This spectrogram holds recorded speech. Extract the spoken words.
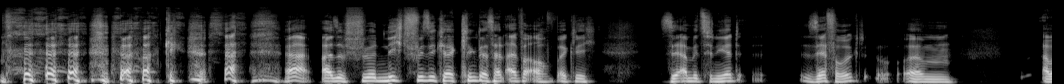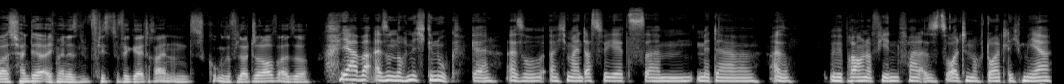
okay. ja, also für Nicht-Physiker klingt das halt einfach auch wirklich sehr ambitioniert, sehr verrückt. Ähm, aber es scheint ja, ich meine, es fließt so viel Geld rein und es gucken so viele Leute drauf. Also Ja, aber also noch nicht genug, gell? Also äh, ich meine, dass wir jetzt ähm, mit der, also wir brauchen auf jeden Fall, also es sollte noch deutlich mehr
